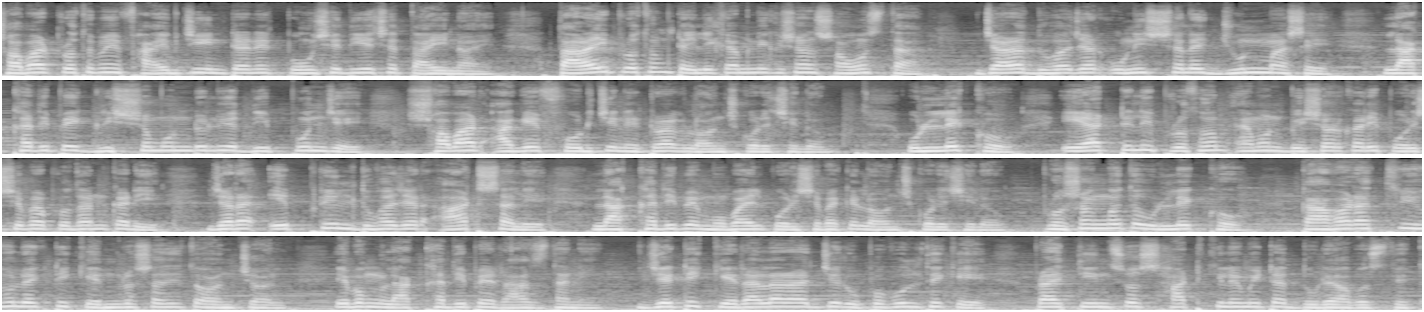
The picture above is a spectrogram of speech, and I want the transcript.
সবার প্রথমে ফাইভ জি ইন্টারনেট পৌঁছে দিয়েছে তাই নয়, তারাই প্রথম টেলিকমিউনিকেশন সংস্থা যারা দু হাজার উনিশ সালের জুন মাসে লাক্ষাদ্বীপে গ্রীষ্মমণ্ডলীয় দ্বীপপুঞ্জে সবার আগে ফোর জি নেটওয়ার্ক লঞ্চ করেছিল। উল্লেখ্য, এয়ারটেলই প্রথম এমন বেসরকারি পরিষেবা প্রদানকারী যারা এপ্রিল দু হাজার আট সালে লাক্ষাদ্বীপে মোবাইল পরিষেবাকে লঞ্চ করেছিল। প্রসঙ্গত উল্লেখ্য, কাভারাত্রি হলো একটি কেন্দ্রশাসিত অঞ্চল এবং লাক্ষাদ্বীপের রাজধানী, যেটি কেরালা রাজ্যের উপকূল থেকে প্রায় তিনশো ষাট কিলোমিটার দূরে অবস্থিত।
